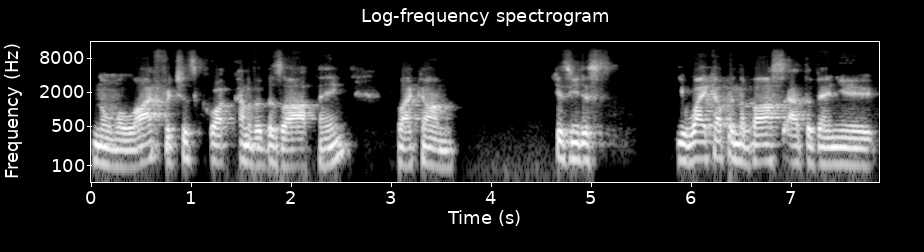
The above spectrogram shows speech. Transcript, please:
normal life, which is quite kind of a bizarre thing. Like, um, because you just you wake up in the bus at the venue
